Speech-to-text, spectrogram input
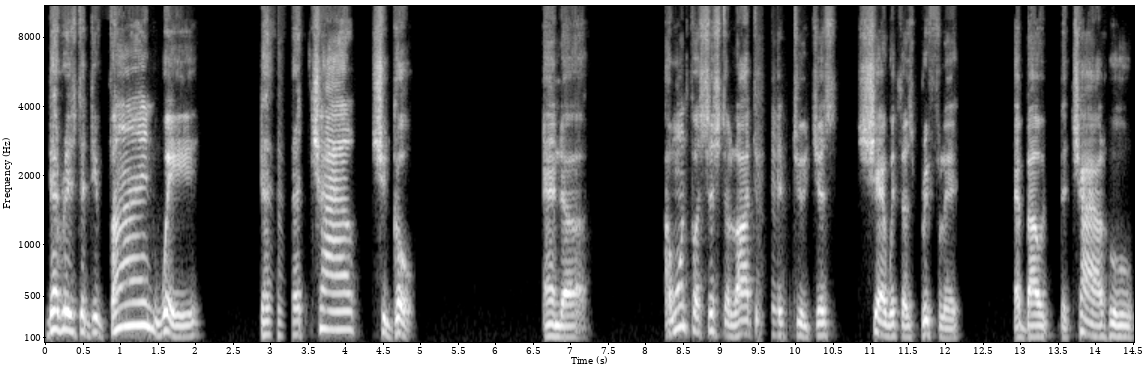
there is the divine way that a child should go. And uh, I want for Sister Lartey to just share with us briefly about the child who,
